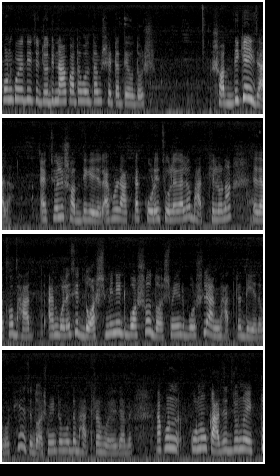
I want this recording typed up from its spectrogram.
ফোন করে দিয়েছে, যদি না কথা বলতাম, সেটাতেও দোষ। সব দিকেই জ্বালা। অ্যাকচুয়ালি সব দিকে জ্বালা এখন রাগটা করে চলে গেল, ভাত খেলো না। দেখো, ভাত, আমি বলেছি দশ মিনিট বসো, দশ মিনিট বসলে আমি ভাতটা দিয়ে দেবো, ঠিক আছে? দশ মিনিটের মধ্যে ভাতটা হয়ে যাবে। এখন কোনো কাজের জন্য একটু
